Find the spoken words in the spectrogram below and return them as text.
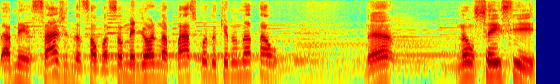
a mensagem da salvação melhor na Páscoa do que no Natal. Né? Não sei se,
